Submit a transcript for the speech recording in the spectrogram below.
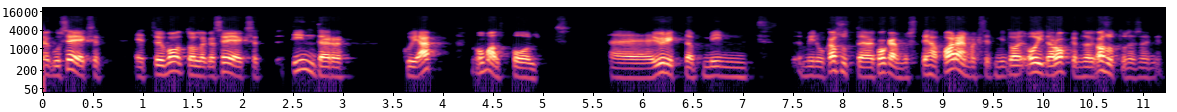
nagu see, eks, et, et võib vabalt olla ka see, eks, et Tinder kui äpp omalt poolt äh, üritab mind, minu kasutajakogemust teha paremaks, et mind hoida rohkem seal kasutuses on ju.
